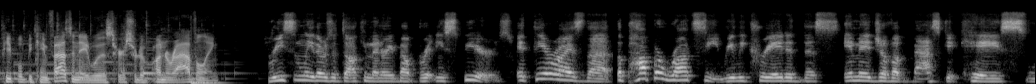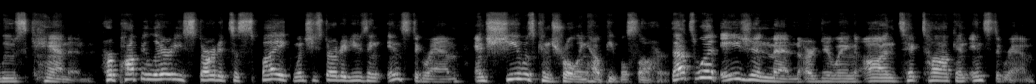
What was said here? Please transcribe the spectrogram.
People became fascinated with her sort of unraveling. Recently, there was a documentary about Britney Spears. It theorized that the paparazzi really created this image of a basket case, loose cannon. Her popularity started to spike when she started using Instagram, and she was controlling how people saw her. That's what Asian men are doing on TikTok and Instagram.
